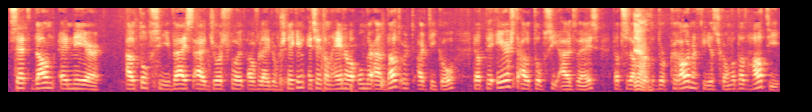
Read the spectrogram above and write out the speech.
Zet dan er neer, autopsie wijst uit George Floyd overleden door verstikking. En zet dan helemaal onderaan dat artikel, dat de eerste autopsie uitwees, dat ze dachten Ja. dat het door coronavirus kwam. Want dat had hij.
